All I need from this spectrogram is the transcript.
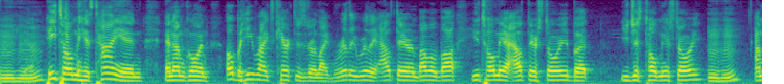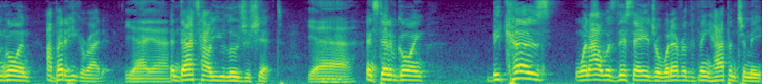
Mm-hmm. He told me his tie-in, and I'm going, oh, but he writes characters that are like really, really out there and blah blah blah. You told me an out there story, but you just told me a story. Mm-hmm. I'm going, I bet he could write it, Yeah, yeah. and that's how you lose your shit. yeah. Instead of going, because when I was this age or whatever the thing happened to me,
